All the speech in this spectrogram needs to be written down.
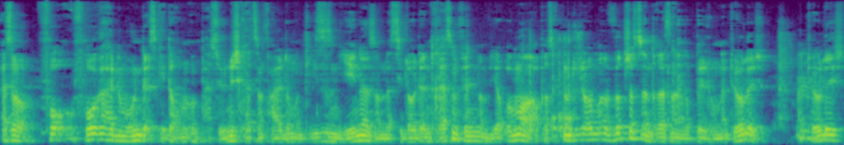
Also vor, vorgehaltener Mund, es geht auch um, Persönlichkeitsentfaltung und dieses und jenes und dass die Leute Interessen finden und wie auch immer. Aber es gibt natürlich auch immer Wirtschaftsinteressen an der Bildung. Natürlich. Mhm. Natürlich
